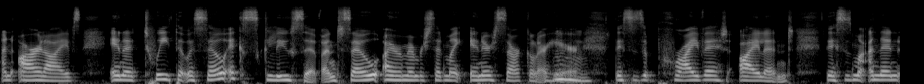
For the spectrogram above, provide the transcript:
and our lives in a tweet that was so exclusive. And so I remember she said, My inner circle are here. Mm. This is a private island. This is my, and then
